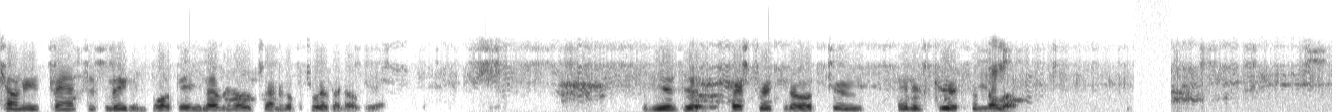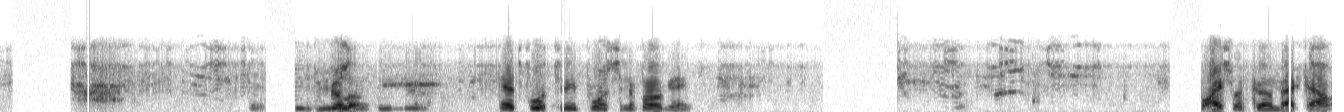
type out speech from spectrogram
County Francis leading. Both 11 0 trying to go for 12 0 here. Here's the first free throw of two, and it's good for Miller. Miller has 14 points in the ball game. Weissman coming back out.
